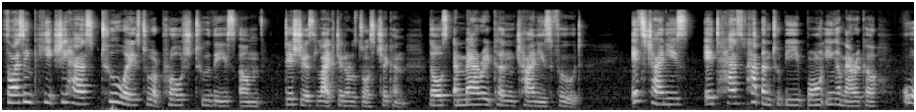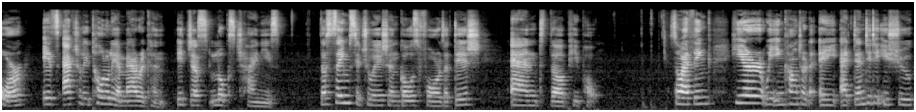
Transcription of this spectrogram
So I think he, she has two ways to approach to these um, dishes like General Tso's chicken, those American Chinese food. It's Chinese, it has happened to be born in America, or it's actually totally American, it just looks Chinese. The same situation goes for the dish and the people. So I think here we encountered a identity issue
